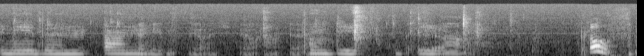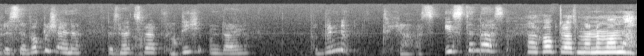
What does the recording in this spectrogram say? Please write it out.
nebenan. Ja, neben. Ja, ich. Ja, ja, ja. Oh, das ist ja wirklich eine, das Netzwerk für dich und deine verbindet. Digga, was ist denn das? Na guck, da ist meine Mama.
